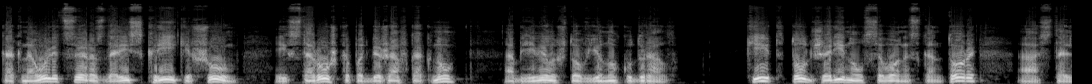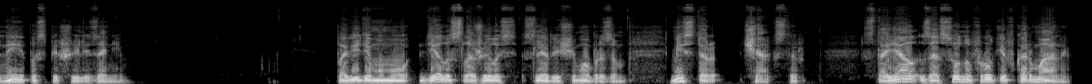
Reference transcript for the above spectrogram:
как на улице раздались крики, шум, и старушка, подбежав к окну, объявила, что вьюнок удрал. Кит тут же ринулся вон из конторы, а остальные поспешили за ним. По-видимому, дело сложилось следующим образом. Мистер Чакстер стоял, засунув руки в карманы,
